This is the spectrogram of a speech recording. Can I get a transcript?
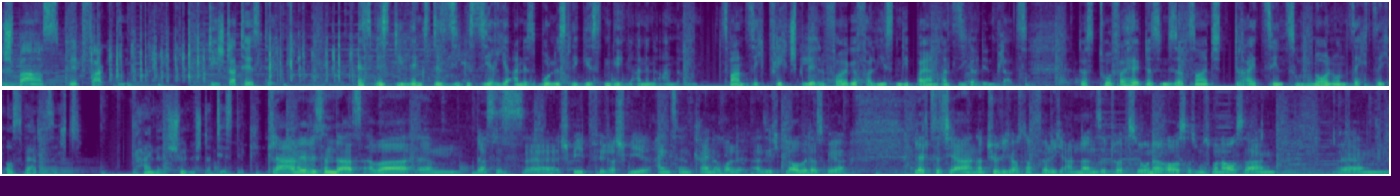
Spaß mit Fakten. Die Statistik. Es ist die längste Siegesserie eines Bundesligisten gegen einen anderen. 20 Pflichtspiele in Folge verließen die Bayern als Sieger den Platz. Das Torverhältnis in dieser Zeit 13 zu 69 aus Werder Sicht keine schöne Statistik. Klar, wir wissen das, aber ähm, das ist, äh, spielt für das Spiel einzeln keine Rolle. Also ich glaube, dass wir letztes Jahr natürlich aus einer völlig anderen Situation heraus, das muss man auch sagen, ähm,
